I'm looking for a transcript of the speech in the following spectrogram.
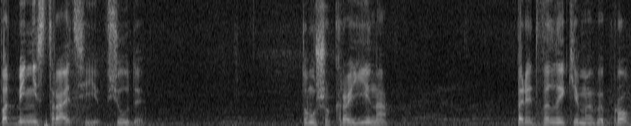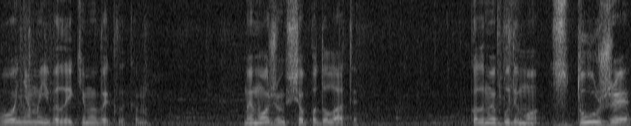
в адміністрації, всюди. Тому що країна перед великими випробуваннями і великими викликами. Ми можемо все подолати, коли ми будемо з дуже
